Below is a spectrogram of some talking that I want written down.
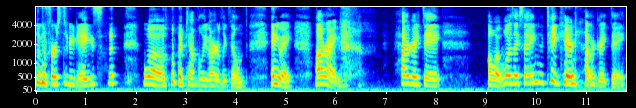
in the first three days. Whoa, I can't believe I hardly filmed. Anyway, all right. Have a great day. Oh, what was I saying? Take care and have a great day.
